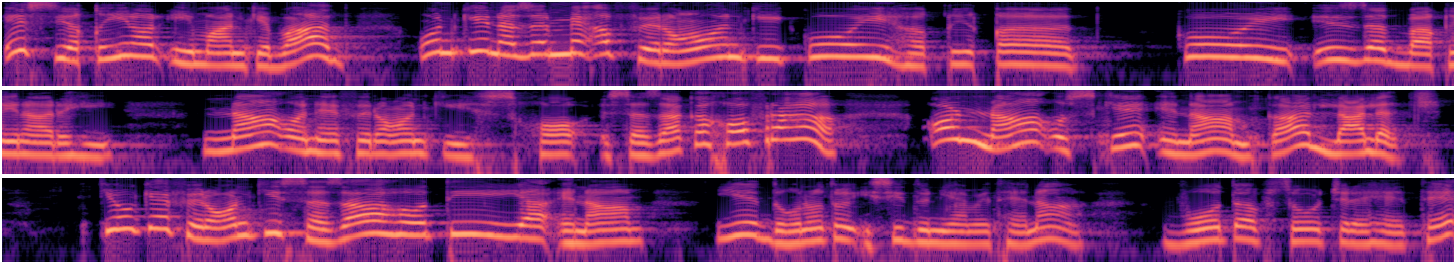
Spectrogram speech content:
اس یقین اور ایمان کے بعد ان کی نظر میں اب فرعون کی کوئی حقیقت، کوئی عزت باقی نہ رہی۔ نہ انہیں فرعون کی سزا کا خوف رہا اور نہ اس کے انعام کا لالچ۔ کیونکہ فرعون کی سزا ہوتی یا انعام، یہ دونوں تو اسی دنیا میں تھے نا۔ وہ تو اب سوچ رہے تھے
